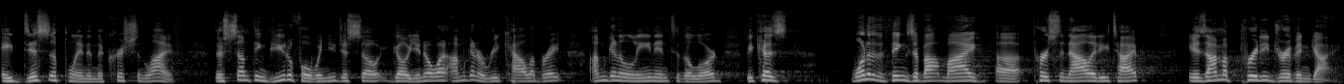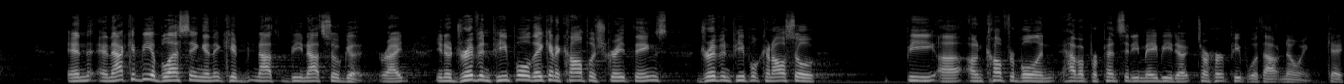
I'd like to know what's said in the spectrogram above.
a discipline in the Christian life. There's something beautiful when you just so go, you know what? I'm going to recalibrate. I'm going to lean into the Lord because one of the things about my uh, personality type is I'm a pretty driven guy. And, and that could be a blessing and it could not be not so good, right? You know, driven people, they can accomplish great things. Driven people can also be uh, uncomfortable and have a propensity maybe to, to hurt people without knowing. Okay,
